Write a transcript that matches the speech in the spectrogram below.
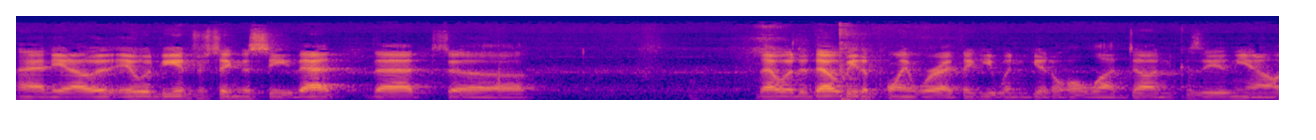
and you know, it, it would be interesting to see that that uh, that would that would be the point where I think he wouldn't get a whole lot done because he you know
